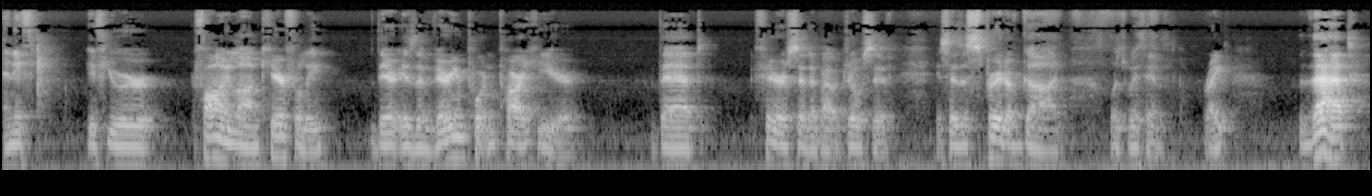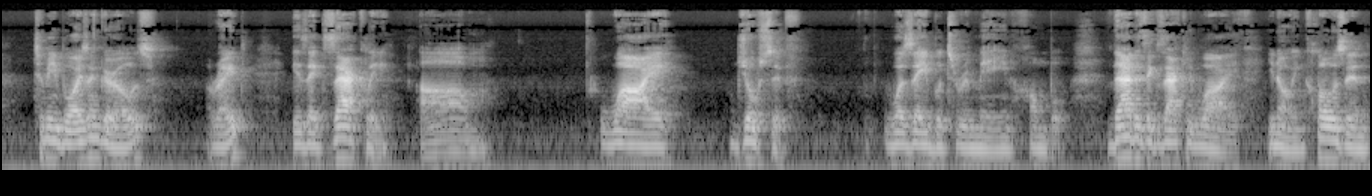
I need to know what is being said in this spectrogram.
And if if you're following along carefully, there is a very important part here that Pharaoh said about Joseph. It says the Spirit of God was with him, right? That to me, boys and girls, right, is exactly um, why Joseph was able to remain humble. That is exactly why, you know, in closing,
